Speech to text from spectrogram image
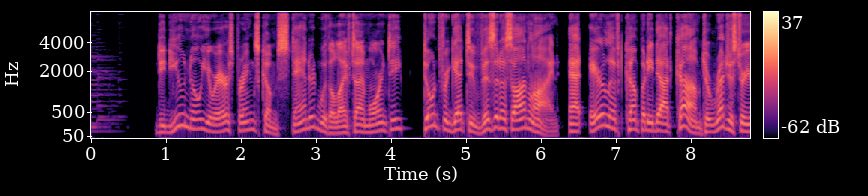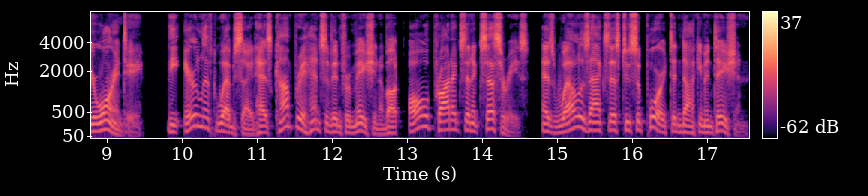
Did you know your air springs come standard with a lifetime warranty? Don't forget to visit us online at airliftcompany.com to register your warranty. The Airlift website has comprehensive information about all products and accessories, as well as access to support and documentation.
